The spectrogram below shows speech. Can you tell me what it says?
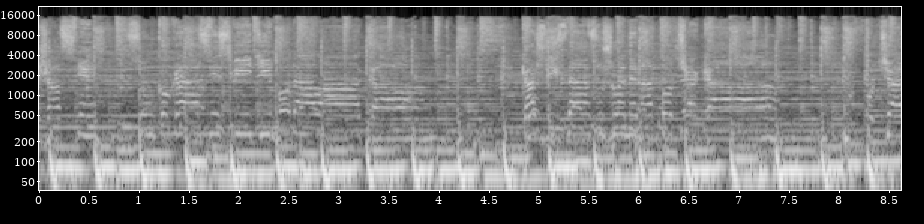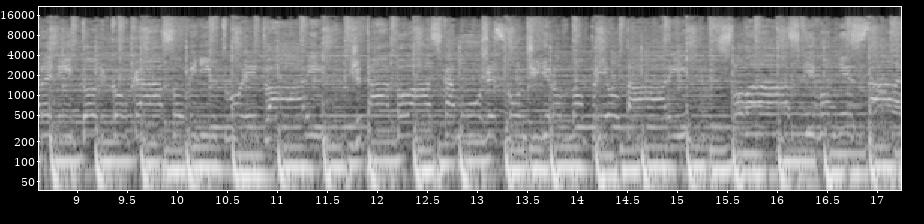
Žasne, slnko krásne svíti, voda láka. Každý z nás už len na to čaká, očarený toľko krás spásou vidím v tvojej tvári, že táto láska môže skončiť rovno pri oltári. Slova lásky vo mne stále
